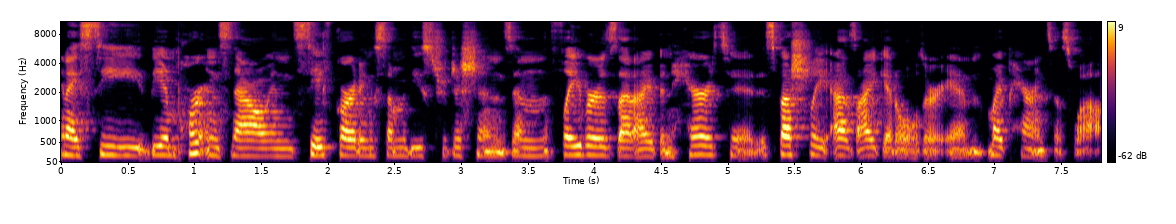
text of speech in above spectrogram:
and I see the importance now in safeguarding some of these traditions and the flavors that I've inherited, especially as I get older and my parents as well.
